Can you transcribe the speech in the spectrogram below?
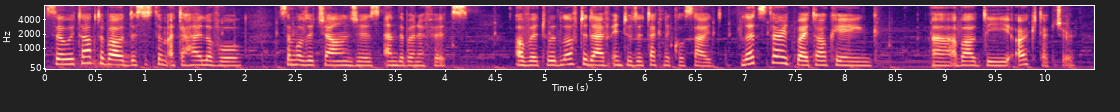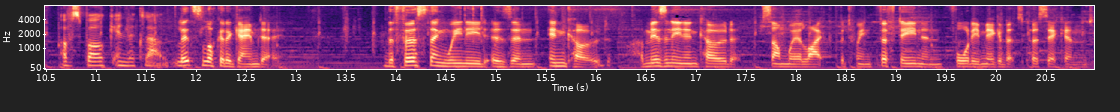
So we talked about the system at a high level, some of the challenges and the benefits of it, would love to dive into the technical side. Let's start by talking uh, about the architecture of Spalk in the cloud. Let's look at a game day. The first thing we need is an encode, a mezzanine encode somewhere like between 15 and 40 megabits per second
